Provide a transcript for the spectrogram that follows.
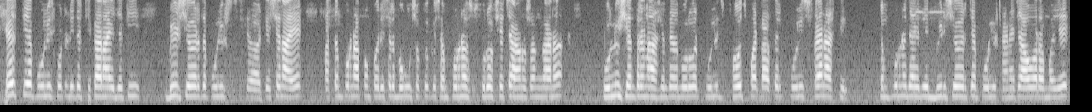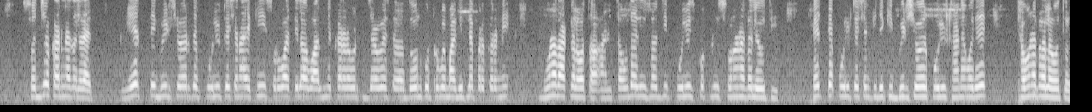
हेच ते पोलीस कोठडीचं ठिकाण आहे जे की बीड शहरचं पोलीस स्टेशन आहे. हा संपूर्ण आपण परिसर बघू शकतो की संपूर्ण सुरक्षेच्या अनुषंगानं पोलीस यंत्रणा असेल त्याचबरोबर पोलीस फौजपाटा असेल पोलीस फॅन असतील संपूर्ण जे आहे ते बीड शहरच्या पोलीस ठाण्याच्या आवारामध्ये सज्ज करण्यात आलेले आहेत. हेच ते बीड शहरचे पोलीस स्टेशन आहे की सुरुवातीला वाल्मिक कराडावरती ज्यावेळेस दोन कोटी रुपये मागितल्या प्रकरणी गुन्हा दाखल होता आणि चौदा दिवसांची पोलीस कोठडी सुनावण्यात आली होती. हेच ते पोलीस स्टेशन की जे की बीड शहर पोलीस ठाण्यामध्ये ठेवण्यात आलं होतं.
